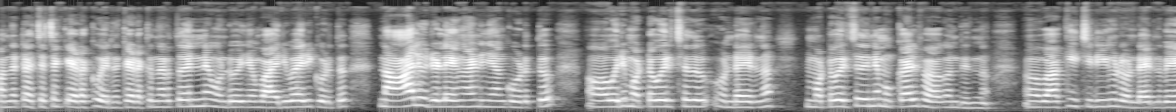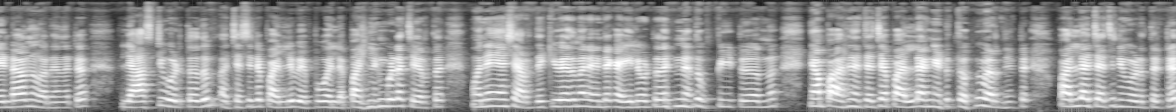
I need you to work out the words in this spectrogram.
വന്നിട്ട് അച്ചാച്ചൻ കിടക്കുമായിരുന്നു കിടക്കുന്നിടത്ത് തന്നെ കൊണ്ടുപോയി ഞാൻ വാരി വാരി കൊടുത്ത് നാല് ഉരുളയെങ്ങാണ്ട് ഞാൻ കൊടുത്തു ഒരു മുട്ട പൊരിച്ചത് ഉണ്ടായിരുന്നു. മുട്ട പൊരിച്ചതിന്റെ മുക്കാൽ ഭാഗം തിന്നു. ബാക്കി ഇച്ചിരിയും കൂടെ ഉണ്ടായിരുന്നു. വേണ്ടാന്ന് പറഞ്ഞു. എന്നിട്ട് ലാസ്റ്റ് കൊടുത്തതും അച്ചച്ചന്റെ പല്ല് വെപ്പുമല്ല. പല്ലും കൂടെ ചേർത്ത് മോനെ ഞാൻ ഛർദ്ദിക്കുമെന്ന് പറഞ്ഞാൽ എന്റെ കയ്യിലോട്ട് തന്നെ തുപ്പിയിട്ട് തന്ന് ഞാൻ പറഞ്ഞു അച്ചച്ച പല്ല് അങ്ങ് എടുത്തോന്ന് പറഞ്ഞിട്ട് പല്ല് അച്ചാച്ചന് കൊടുത്തിട്ട്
